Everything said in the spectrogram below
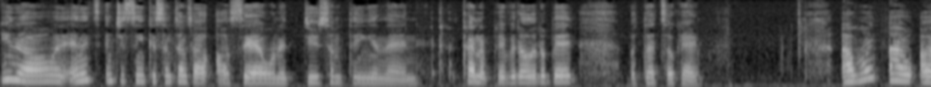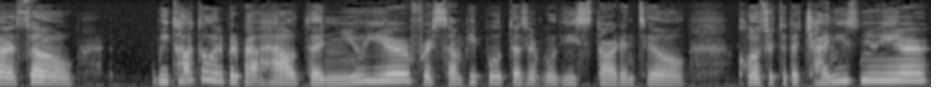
you know, and, and it's interesting because sometimes I'll, I'll say I want to do something and then kind of pivot a little bit, but that's okay. I want, uh, uh, so we talked a little bit about how the new year for some people doesn't really start until closer to the Chinese New Year.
